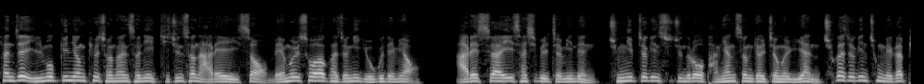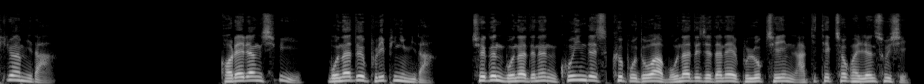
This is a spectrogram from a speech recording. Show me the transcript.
현재 일목균형표 전환선이 기준선 아래에 있어 매물 소화 과정이 요구되며 RSI 41.2는 중립적인 수준으로 방향성 결정을 위한 추가적인 촉매가 필요합니다. 거래량 12. 모나드 브리핑입니다. 최근 모나드는 코인데스크 보도와 모나드 재단의 블록체인 아키텍처 관련 소식,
